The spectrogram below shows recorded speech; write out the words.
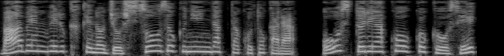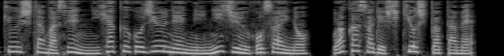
バーベンベルク家の女子相続人だったことから、オーストリア公国を請求したが1250年に25歳の若さで死去したため、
